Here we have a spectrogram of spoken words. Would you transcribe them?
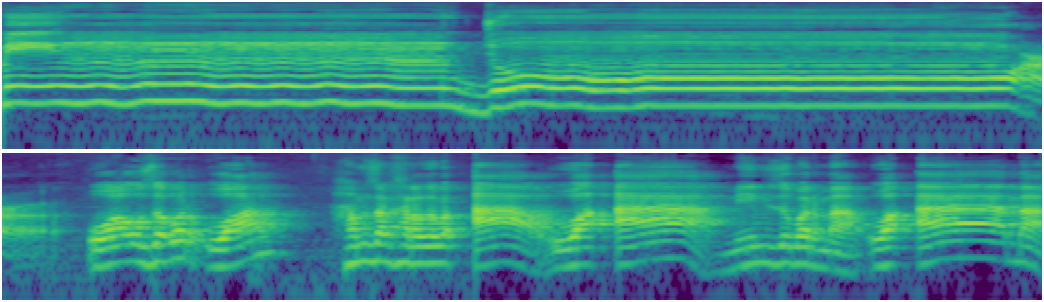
মিং জু ওয়াও জবর ওয়া হামজা খারা জবর আ ওয়া আ মিম জবর মা ওয়া আ মা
